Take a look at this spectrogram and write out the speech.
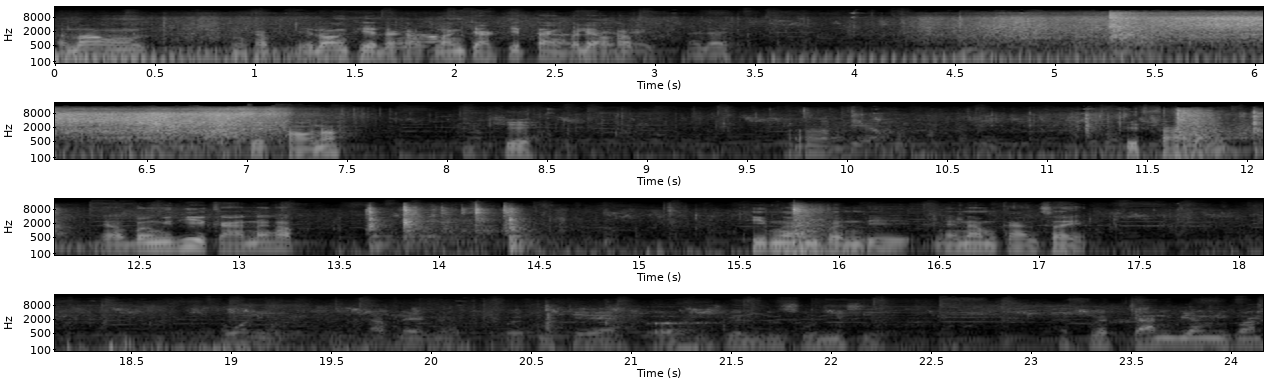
อ่าล่องนะครับล่องเทสนะครับ หลังจากติดตั้งไปแล้วครับเทสเขาเนาะโอเคอ่าปิดฝาหลังเดี๋ยวเบิ้งวิธีการนะครับ ทีมงานเพิ่นดีแนะนำการใส่ บแรกเนี่ยเปิดกุญแจเออ เปลี่ยนเป็นศูนย์นี่สิให้เปิดจานเวียงนี่ก่อน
